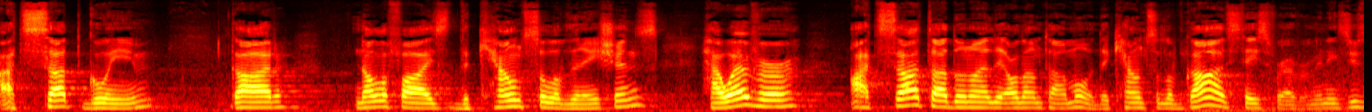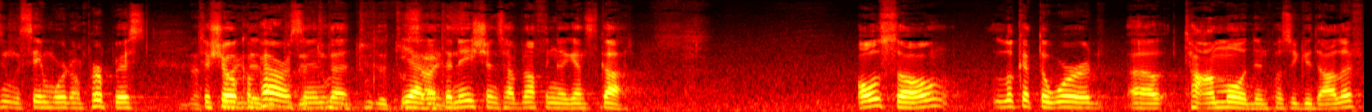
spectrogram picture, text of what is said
Atzat Goim, God nullifies the counsel of the nations. However, Atzat Adonai Le'olam Ta'amod, the counsel of God stays forever. Meaning he's using the same word on purpose to show a showing the- the comparison two- that, the two- the two yeah, that the nations have nothing against God. Also, look at the word uh, ta'amod in Pasuk Yud Aleph.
